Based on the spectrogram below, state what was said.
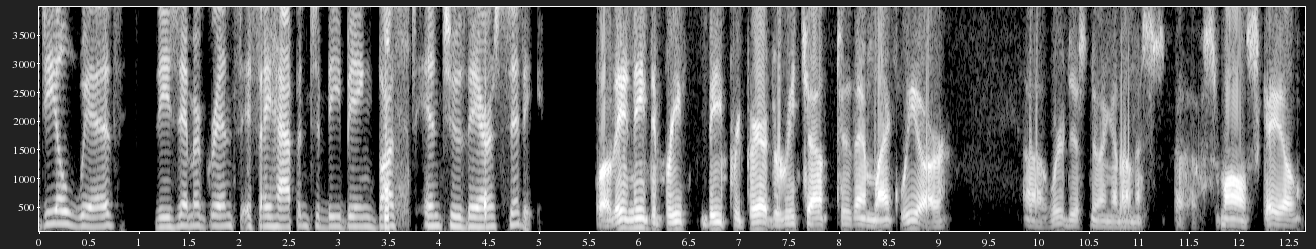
deal with these immigrants if they happen to be being bussed into their city? Well, they need to be, be prepared to reach out to them like we are. Uh, we're just doing it on a, a small scale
